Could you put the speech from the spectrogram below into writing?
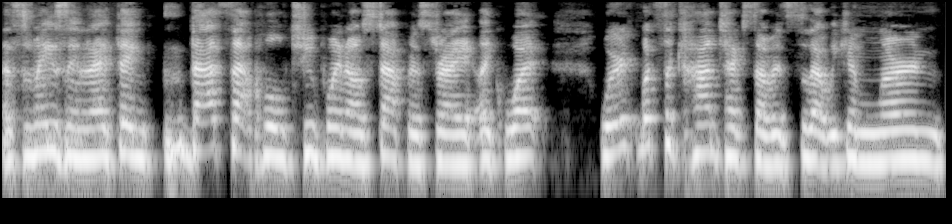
That's amazing. And I think that's that whole 2.0 step is right. Like what where what's the context of it so that we can learn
